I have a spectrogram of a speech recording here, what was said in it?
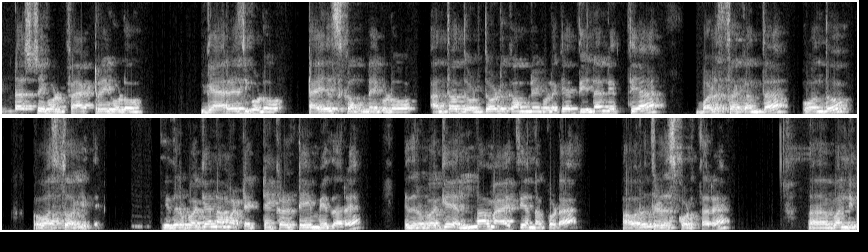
ಇಂಡಸ್ಟ್ರಿಗಳು ಫ್ಯಾಕ್ಟ್ರಿಗಳು ಗ್ಯಾರೇಜ್ಗಳು ಟೈಲ್ಸ್ ಕಂಪ್ನಿಗಳು ಅಂತ ದೊಡ್ಡ ದೊಡ್ಡ ಕಂಪ್ನಿಗಳಿಗೆ ದಿನನಿತ್ಯ ಬಳಸ್ತಕ್ಕಂಥ ಒಂದು ವಸ್ತು ಆಗಿದೆ. ಇದ್ರ ಬಗ್ಗೆ ನಮ್ಮ ಟೆಕ್ನಿಕಲ್ ಟೀಮ್ ಇದ್ದಾರೆ ಇದ್ರ ಬಗ್ಗೆ ಎಲ್ಲ ಮಾಹಿತಿಯನ್ನು ಕೂಡ ಅವರು ತಿಳಿಸ್ಕೊಡ್ತಾರೆ. ಆ, ಬನ್ನಿ.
